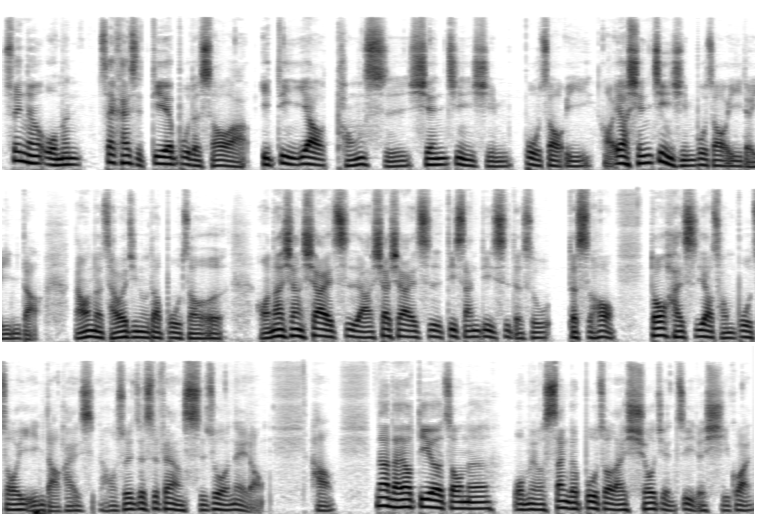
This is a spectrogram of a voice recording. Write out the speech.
所以呢，我们在开始第二步的时候啊，一定要同时先进行步骤一。好，要先进行步骤一的引导，然后呢，才会进入到步骤二。好，那像下一次啊，下下一次、第三、第四的时候的时候，都还是要从步骤一引导开始。好，所以这是非常实做的内容。好。那来到第二周呢，我们有三个步骤来修剪自己的习惯。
